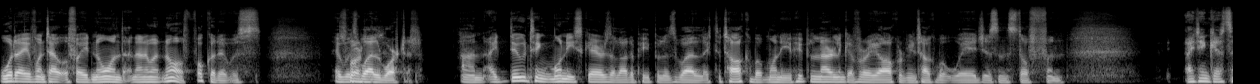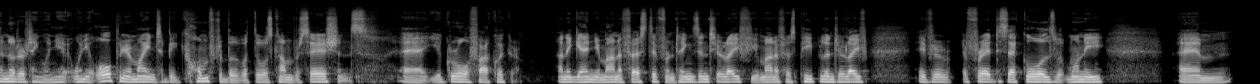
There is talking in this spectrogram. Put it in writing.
Would I have went out if I'd known that? And then I went, no, fuck it. It was, it was well worth it. And I do think money scares a lot of people as well. Like to talk about money, people in Ireland get very awkward when you talk about wages and stuff. And I think it's another thing when you when you open your mind to be comfortable with those conversations, uh, you grow far quicker. And again, you manifest different things into your life. You manifest people into your life. If you're afraid to set goals with money, um,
